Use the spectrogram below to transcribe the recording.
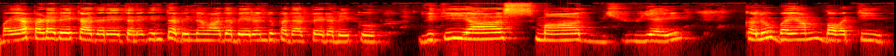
ಭಯಪಡಬೇಕಾದರೆ ತನಗಿಂತ ಭಿನ್ನವಾದ ಬೇರೊಂದು ಪದಾರ್ಥ ಇರಬೇಕು. ದ್ವಿತೀಯಾಸ್ಮಾದ್ವ್ಯೈ ಕಲು ಭಯಂ ಭವತಿ.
